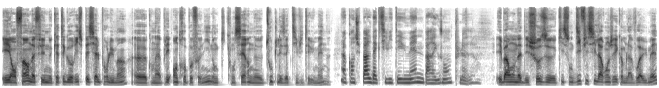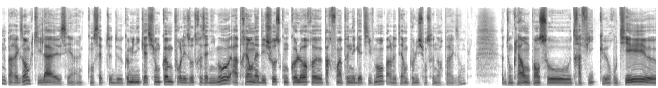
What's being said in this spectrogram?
Et enfin, on a fait une catégorie spéciale pour l'humain euh, qu'on a appelée anthropophonie, donc qui concerne toutes les activités humaines. quand tu parles d'activités humaines, par exemple, eh ben, on a des choses euh, qui sont difficiles à ranger, comme la voix humaine, par exemple, qui là, c'est un concept de communication comme pour les autres animaux. Après, on a des choses qu'on colore euh, parfois un peu négativement par le terme pollution sonore, par exemple. Donc là, on pense au trafic routier, euh,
